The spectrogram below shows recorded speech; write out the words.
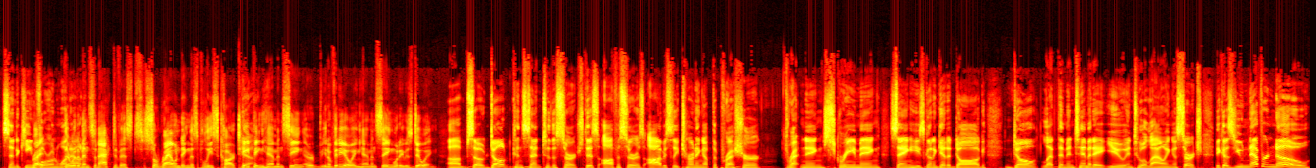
send a Keene Right. 411 There would have been some activists surrounding this police car, taping him and seeing, or you know, videoing him and seeing what he was doing. Um, so don't consent to the search. This officer is obviously turning up the pressure, threatening, screaming, saying he's going to get a dog. Don't let them intimidate you into allowing a search because you never know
